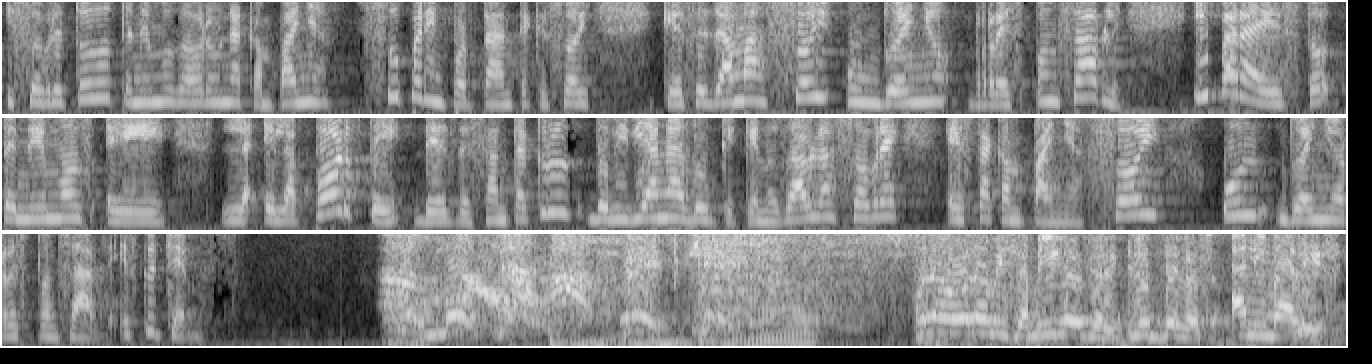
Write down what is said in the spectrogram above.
y sobre todo tenemos ahora una campaña súper importante que soy, que se llama Soy un dueño responsable. Y para esto tenemos eh, el aporte desde Santa Cruz de Viviana Duque, que nos habla sobre esta campaña, Soy un dueño responsable. Escuchemos. Amigos del Club de los Animales.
